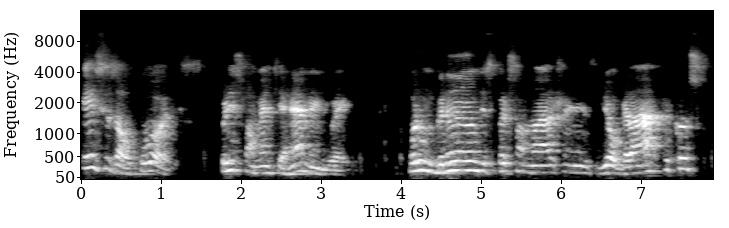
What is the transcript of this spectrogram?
esses autores, principalmente Hemingway, foram grandes personagens biográficos,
